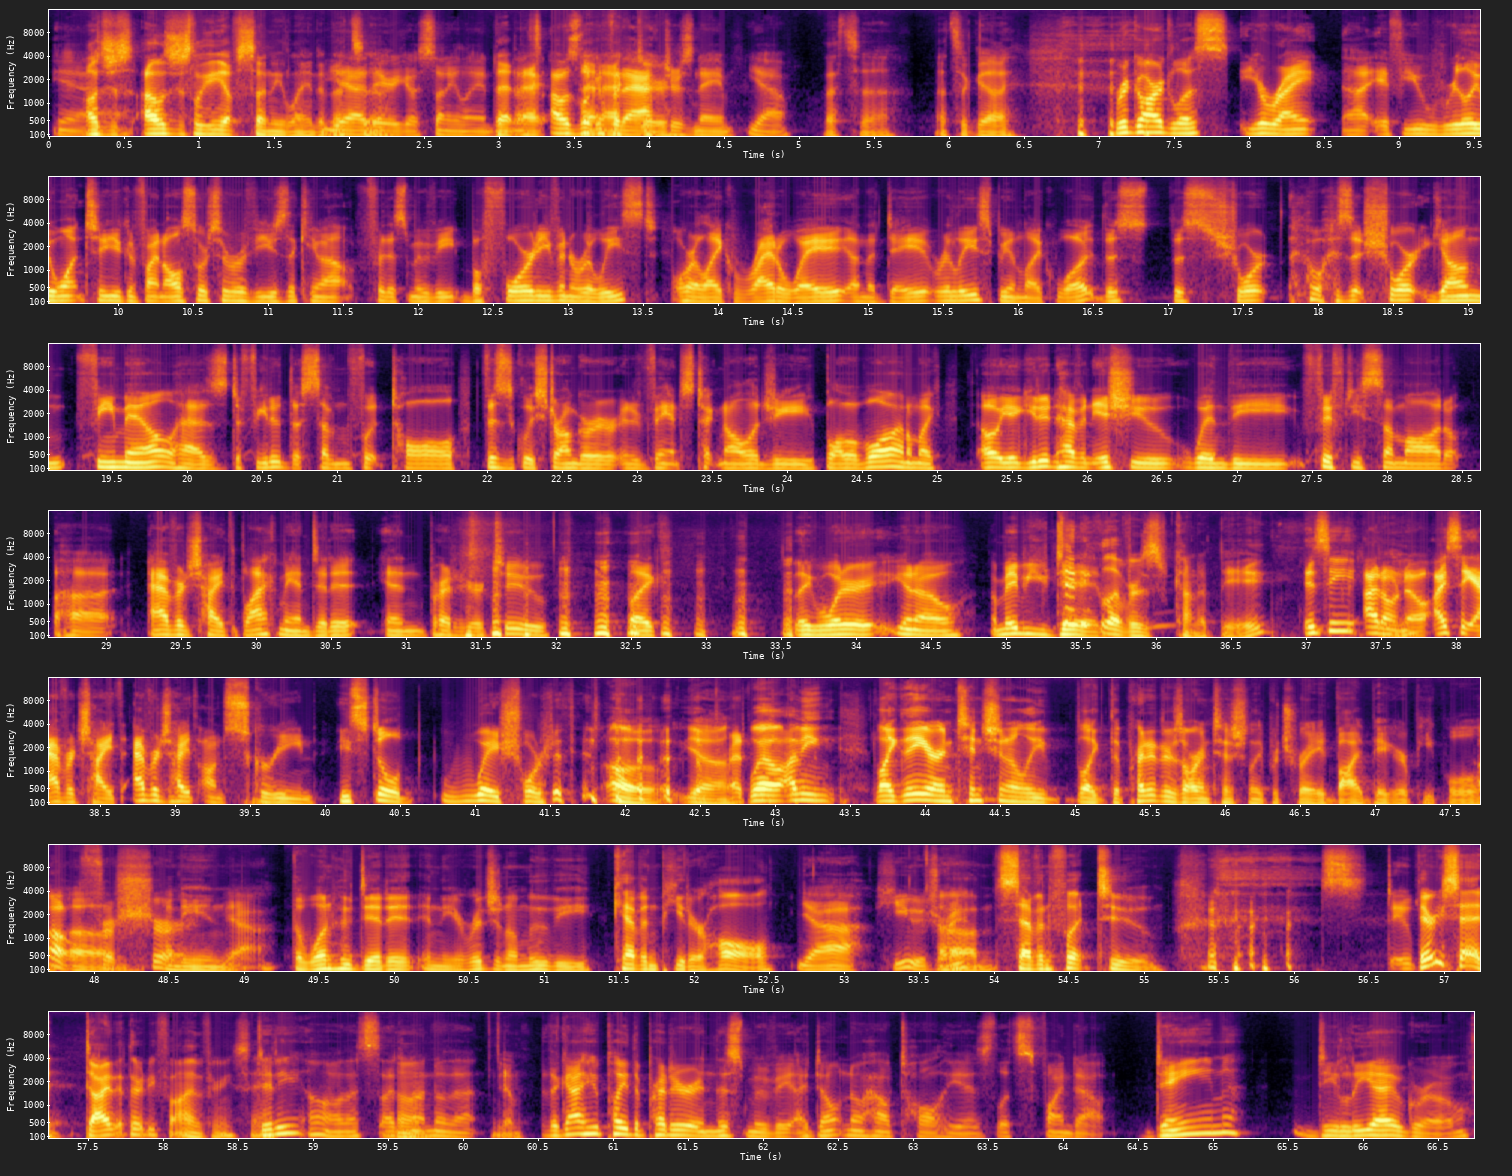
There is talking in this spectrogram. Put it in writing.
Yeah. yeah. I was just I was just looking up Sonny Landham and yeah. that's there a, you go, Sonny Landham. that That's- I was looking that for the actor. actor's name. Yeah, that's a That's a guy. Regardless, you're right. Uh, if you really want to, you can find all sorts of reviews that came out for this movie before it even released, or like right away on the day it released, being like, "What this this short was it short young female has defeated the seven foot tall, physically stronger and advanced technology, blah blah blah." And I'm like, "Oh yeah, you didn't have an issue when the fifty some odd uh, average height black man did it in Predator Two, like." like what are you know or maybe you Danny did Glover's kind of big. is he i don't know i say average height average height on screen he's still way shorter than Oh yeah. well, I mean, like they are intentionally like the predators are intentionally portrayed by bigger people. Oh, for Um, sure. I mean, Yeah. the one who did it in the original movie, Kevin Peter Hall, yeah huge right um, seven foot two. Stupid. Very sad. Died at thirty five. Very sad. did he oh that's i did not um, know that Yeah. the guy who played the predator in this movie i don't know how tall he is let's find out dane DiLiegro.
